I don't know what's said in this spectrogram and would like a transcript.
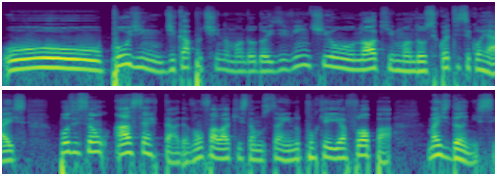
O Pudim de Cappuccino mandou 2,20. O Nock mandou 55 reais. Posição acertada. Vão falar que estamos saindo porque ia flopar. Mas dane-se.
